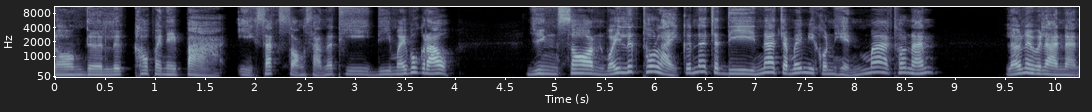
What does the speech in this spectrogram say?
ลองเดินลึกเข้าไปในป่าอีกสักสองสามนาทีดีไหมพวกเรา ยิงซ่อนไว้ลึกเท่าไหร่ก็น่าจะดี น่าจะไม่มีคนเห็นมากเท่านั้น แล้วในเวลานั้น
